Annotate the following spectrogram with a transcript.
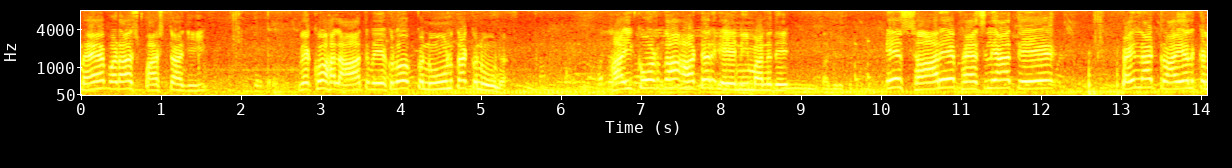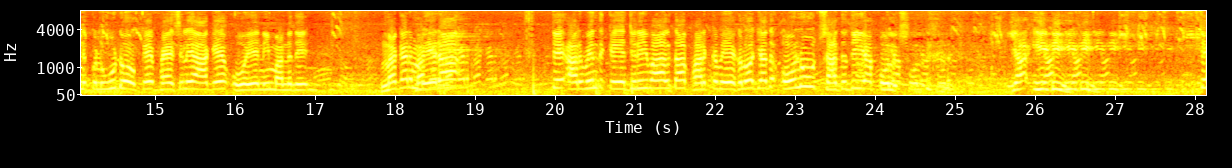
ਮੈਂ ਬੜਾ ਸਪਸ਼ਟ ਹਾਂ ਜੀ। ਵੇਖੋ, ਹਾਲਾਤ ਵੇਖ ਲਓ, ਕਾਨੂੰਨ ਤਾਂ ਕਾਨੂੰਨ ਹਾਈ ਕੋਰਟ ਦਾ ਆਰਡਰ ਇਹ ਨਹੀਂ ਮੰਨਦੇ। ਇਹ ਸਾਰੇ ਫੈਸਲਿਆਂ ਤੇ ਪਹਿਲਾ ਟ੍ਰਾਇਲ ਕਨਕਲੂਡ ਹੋ ਕੇ ਫੈਸਲੇ ਆ ਗਏ ਉਹ ਇਹ ਨਹੀਂ ਮੰਨਦੇ। ਮਗਰ ਮੇਰਾ ਤੇ ਅਰਵਿੰਦ ਕੇਜਰੀਵਾਲ ਦਾ ਫ਼ਰਕ ਵੇਖ ਲਓ ਜਦ ਉਹਨੂੰ ਸੱਦਦੀ ਆ ਪੁਲਿਸ ਜਾਂ ਈਡੀ ਤੇ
